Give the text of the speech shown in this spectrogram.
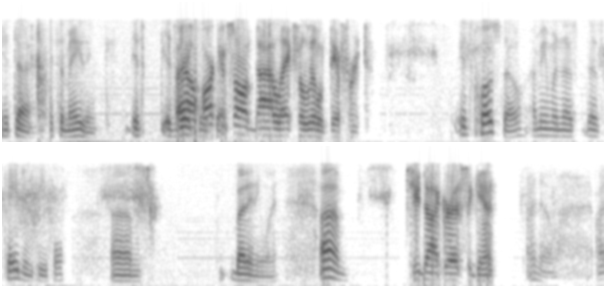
It uh it's amazing. It's it's very Well, cool stuff. Arkansas dialect's a little different. It's close though. I mean, when those those Cajun people. Um, but anyway, um, You digress again. I know. I,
